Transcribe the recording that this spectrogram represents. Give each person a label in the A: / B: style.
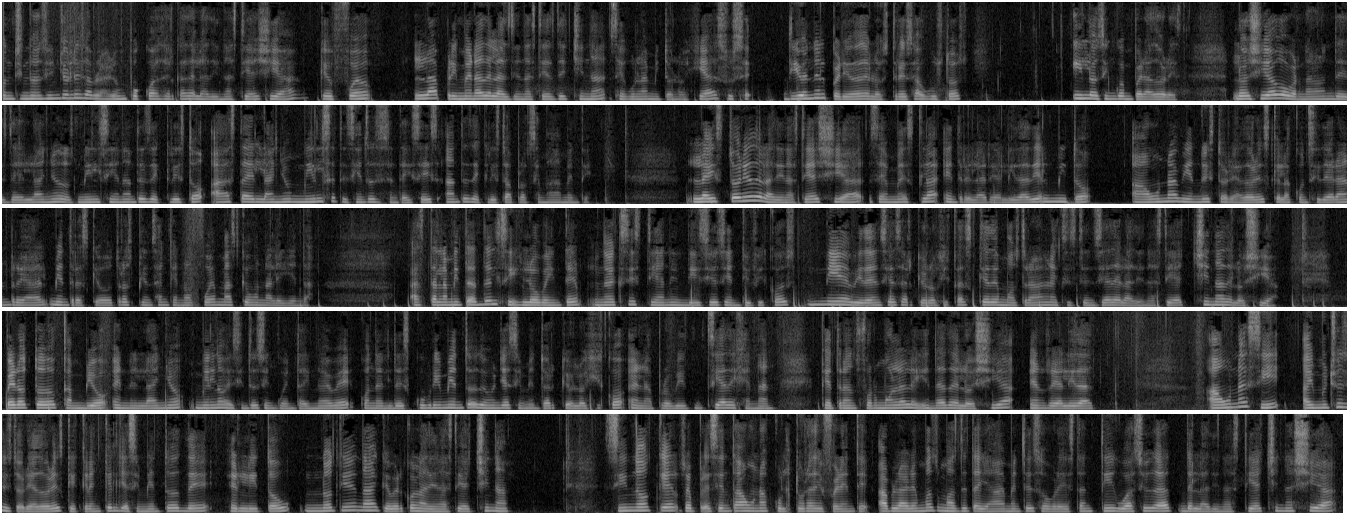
A: A continuación yo les hablaré un poco acerca de la dinastía Xia, que fue la primera de las dinastías de China según la mitología. Sucedió en el periodo de los tres Augustos y los cinco emperadores. Los Xia gobernaron desde el año 2100 a.C. hasta el año 1766 a.C. aproximadamente. La historia de la dinastía Xia se mezcla entre la realidad y el mito, aún habiendo historiadores que la consideran real, mientras que otros piensan que no fue más que una leyenda. Hasta la mitad del siglo XX no existían indicios científicos ni evidencias arqueológicas que demostraran la existencia de la dinastía china de los Xia. Pero todo cambió en el año 1959 con el descubrimiento de un yacimiento arqueológico en la provincia de Henan, que transformó la leyenda de los Xia en realidad. Aún así, hay muchos historiadores que creen que el yacimiento de Erlitou no tiene nada que ver con la dinastía china, sino que representa una cultura diferente. Hablaremos más detalladamente sobre esta antigua ciudad de la dinastía china Xia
